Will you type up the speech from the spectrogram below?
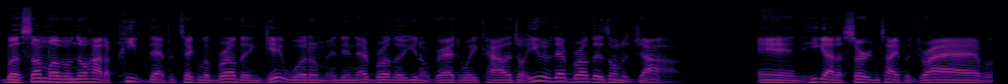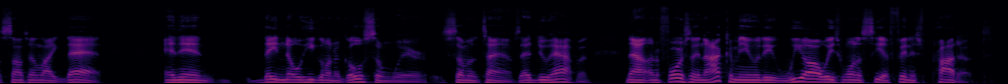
But some of them know how to peep that particular brother and get with him, and then that brother, you know, graduate college, or even if that brother is on the job and he got a certain type of drive or something like that, and then they know he gonna go somewhere some of the times. That do happen. Now, unfortunately, in our community, we always want to see a finished product.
